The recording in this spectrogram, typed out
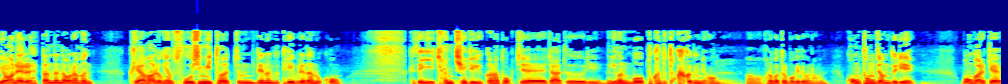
연애를 했다 한다고 그러면 그야말로 그냥 수십 미터쯤 되는 그 테이블에다 놓고 그래서 이 전체주의거나 독재자들이 이건 뭐 북한도 똑같거든요. 어, 하는 것들 보게 되고 나면 공통점들이 뭔가 이렇게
